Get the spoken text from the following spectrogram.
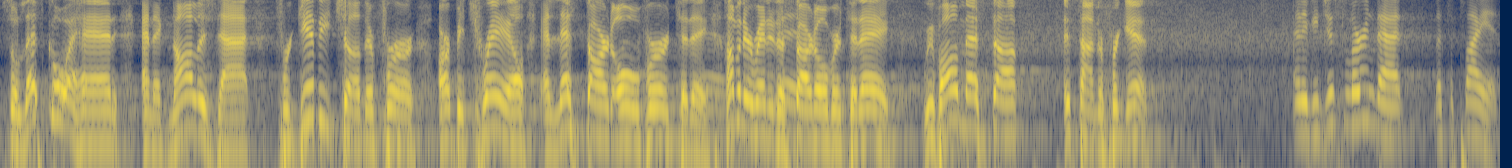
So let's go ahead and acknowledge that, forgive each other for our betrayal, and let's start over today. Yes, How many are ready to start over today? We've all messed up. It's time to forgive. And if you just learned that, let's apply it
